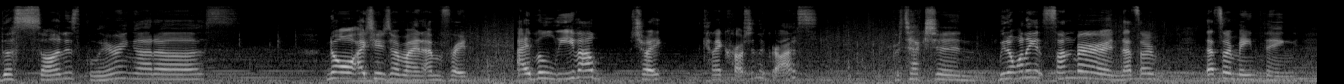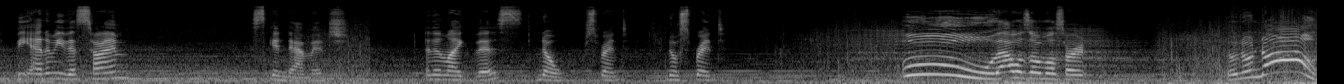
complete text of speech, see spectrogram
The sun is glaring at us. No, I changed my mind. I'm afraid. I believe I'll... Should I... Can I crouch in the grass? Protection. We don't want to get sunburned. That's our... That's our main thing. The enemy this time... Skin damage. And then like this. No, sprint. No, sprint. Ooh, that was almost hurt. No, no, no!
